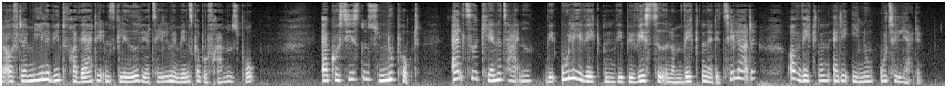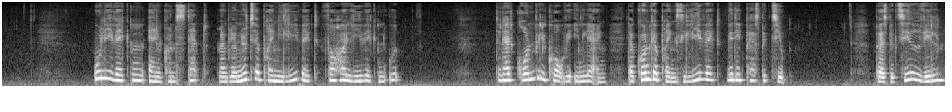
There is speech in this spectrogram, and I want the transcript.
der ofte er milevidt fra hverdagens glæde ved at tale med mennesker på fremmed sprog, er kursistens nupunkt altid kendetegnet ved uligevægten ved bevidstheden om vægten af det tillærte og vægten af det endnu utillærte. Uligevægten er en konstant, man bliver nødt til at bringe i ligevægt for at holde ligevægten ud. Den er et grundvilkår ved indlæring, der kun kan bringes i ligevægt ved dit perspektiv. Perspektivet vil,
